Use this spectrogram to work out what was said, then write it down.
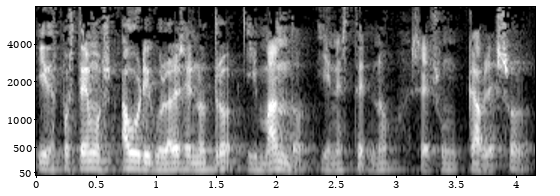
Y después tenemos auriculares en otro y mando, y en este no, es un cable solo.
